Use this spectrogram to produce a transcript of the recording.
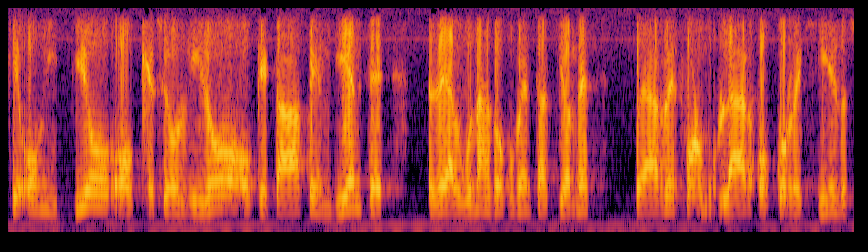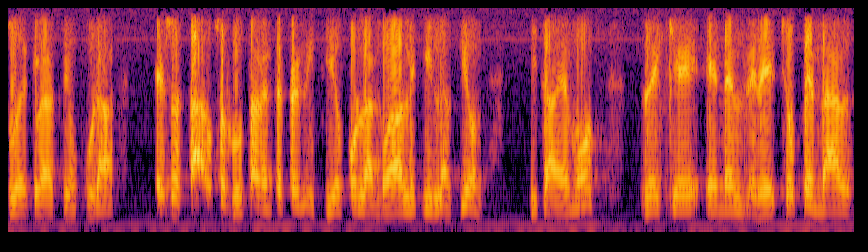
que omitió o que se olvidó o que estaba pendiente de algunas documentaciones pueda reformular o corregir su declaración jurada. Eso está absolutamente permitido por la nueva legislación y sabemos de que en el derecho penal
